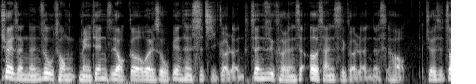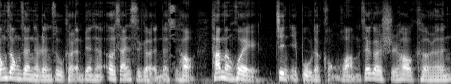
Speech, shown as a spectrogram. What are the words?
确诊人数从每天只有个位数变成十几个人，甚至可能是二三十个人的时候，就是中重症的人数可能变成二三十个人的时候，他们会进一步的恐慌。这个时候可能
